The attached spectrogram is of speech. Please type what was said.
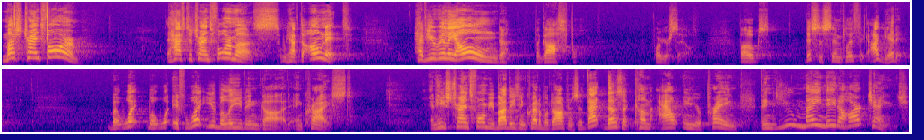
must transform. It has to transform us. We have to own it. Have you really owned the gospel for yourself? Folks, this is simplistic. I get it. But, what, but what, if what you believe in God and Christ and He's transformed you by these incredible doctrines, if that doesn't come out in your praying, then you may need a heart change.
